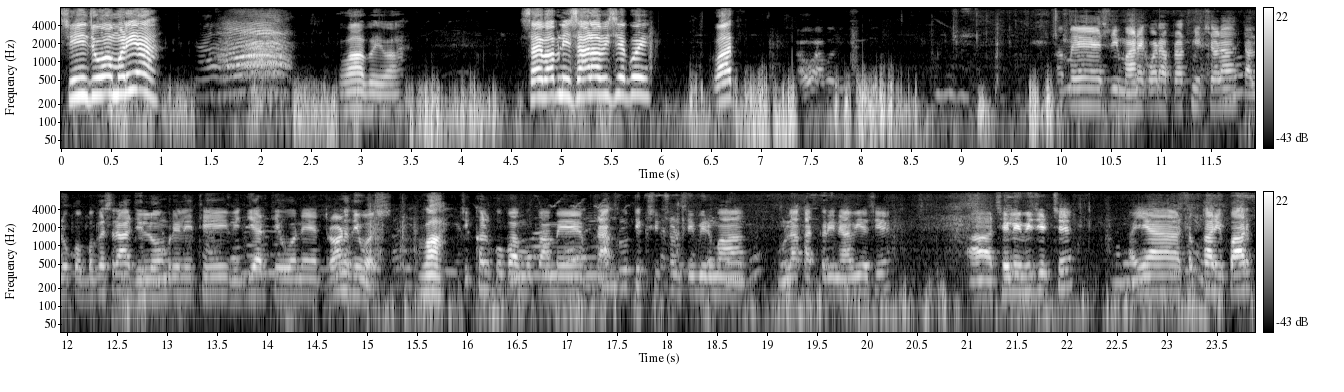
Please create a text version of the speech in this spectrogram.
સિંહ જોવા મળ્યા? વાહ ભાઈ વાહ. સાહેબ આપની શાળા વિશે કોઈ વાત? અમે શ્રી માણેકવાડા પ્રાથમિક શાળા તાલુકો બગસરા જિલ્લો અમરેલીથી વિદ્યાર્થીઓને ત્રણ દિવસ વાહ. ચિખલકુબા મુકામે પ્રાકૃતિક શિક્ષણ શિબિરમાં મુલાકાત કરીને આવીએ છીએ. આ છેલ્લી વિઝિટ છે. અહીંયા સફારી પાર્ક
